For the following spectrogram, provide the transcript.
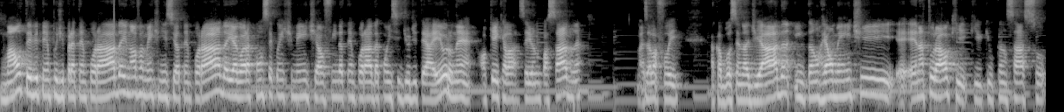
Mal teve tempo de pré-temporada e novamente iniciou a temporada e agora, consequentemente, ao fim da temporada coincidiu de ter a Euro, né? Ok que ela seria ano passado, né? Mas ela foi, acabou sendo adiada, então realmente é, é natural que, que, que, o cansaço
